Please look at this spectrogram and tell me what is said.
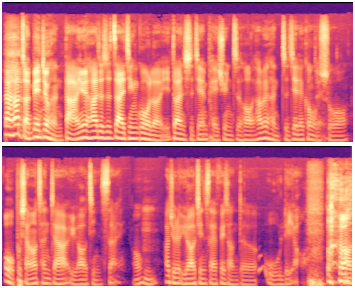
但他转变就很大，因为他就是在经过了一段时间培训之后，他会很直接的跟我说：“哦，我不想要参加羽奥竞赛。”哦，嗯，他觉得语料竞赛非常的无聊，哦、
